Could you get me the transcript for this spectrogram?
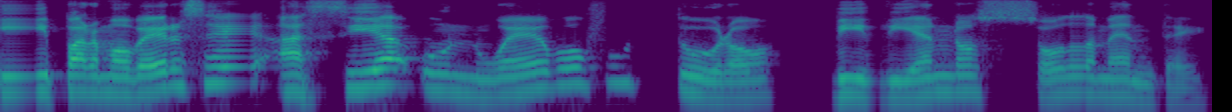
y para moverse hacia un nuevo futuro viviendo solamente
